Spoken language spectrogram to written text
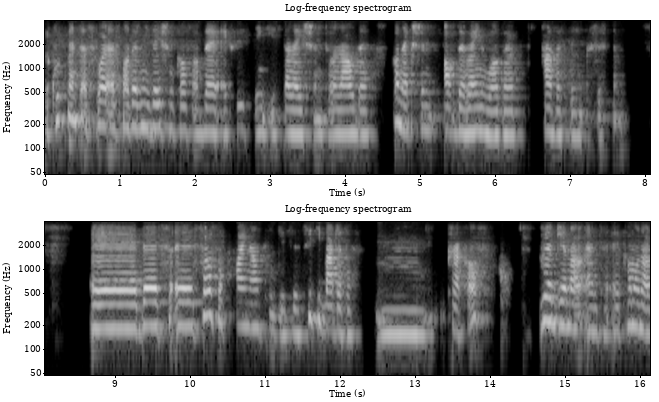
equipment as well as modernization cost of the existing installation to allow the connection of the rainwater harvesting system. Uh, the uh, source of financing is the city budget of um, Krakow, regional and uh, communal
